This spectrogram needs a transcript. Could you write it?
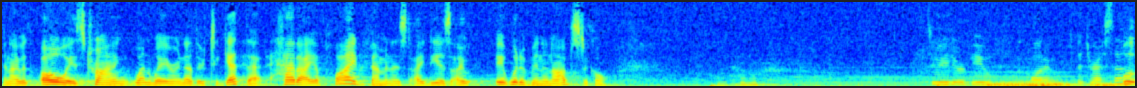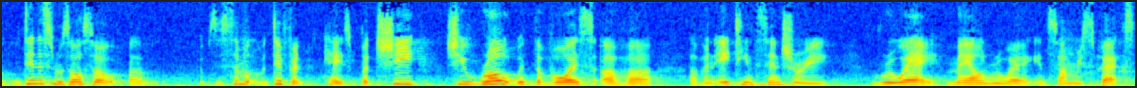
And I was always trying one way or another to get that. Had I applied feminist ideas, I, it would have been an obstacle. Do either of you want to address that? Well, Dinesen was also uh, it was a similar, different case, but she she wrote with the voice of a, of an 18th century roue, male roue, in some respects.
